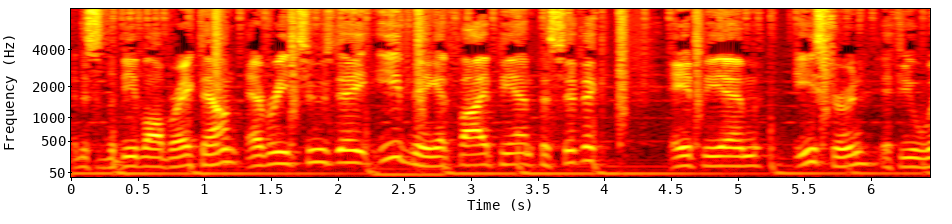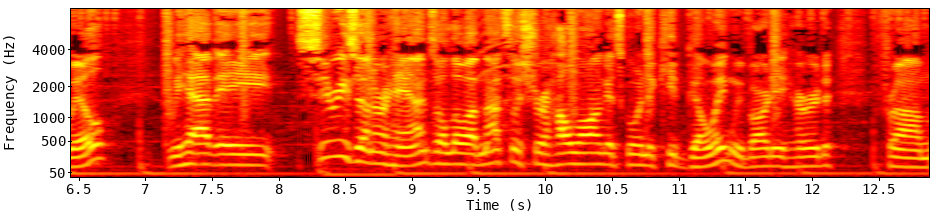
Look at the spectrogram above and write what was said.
and this is the B-Ball Breakdown every Tuesday evening at 5 p.m. Pacific, 8 p.m. Eastern, if you will. We have a series on our hands, although I'm not so sure how long it's going to keep going. We've already heard from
